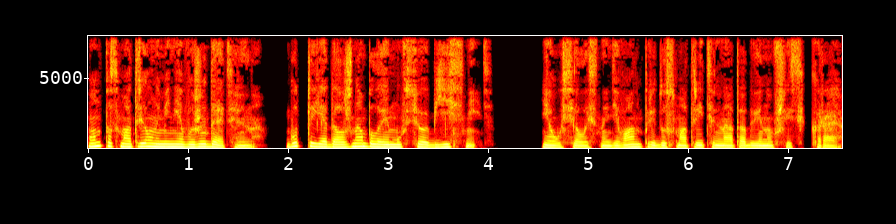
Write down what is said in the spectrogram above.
Он посмотрел на меня выжидательно, будто я должна была ему все объяснить. Я уселась на диван, предусмотрительно отодвинувшись к краю,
